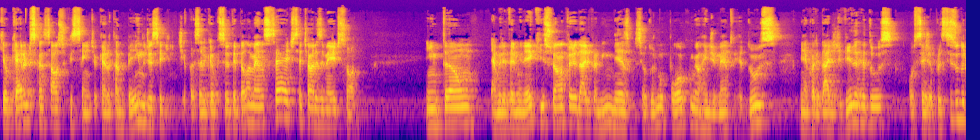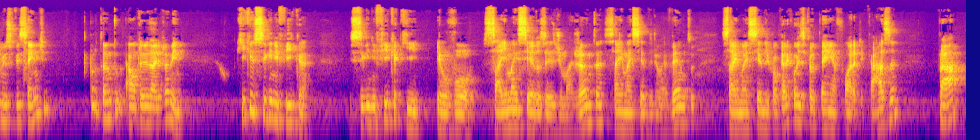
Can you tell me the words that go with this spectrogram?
que eu quero descansar o suficiente, eu quero estar bem no dia seguinte. Eu percebo que eu preciso ter pelo menos 7, 7 horas e meia de sono. Então, eu me determinei que isso é uma prioridade para mim mesmo. Se eu durmo pouco, meu rendimento reduz, minha qualidade de vida reduz, ou seja, eu preciso dormir o suficiente portanto, é uma prioridade para mim. O que, que isso significa? Isso significa que eu vou sair mais cedo, às vezes, de uma janta, sair mais cedo de um evento, sair mais cedo de qualquer coisa que eu tenha fora de casa, para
